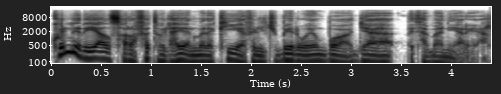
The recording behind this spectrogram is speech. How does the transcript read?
كل ريال صرفته الهيئة الملكية في الجبيل وينبع جاء بثمانية ريال.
